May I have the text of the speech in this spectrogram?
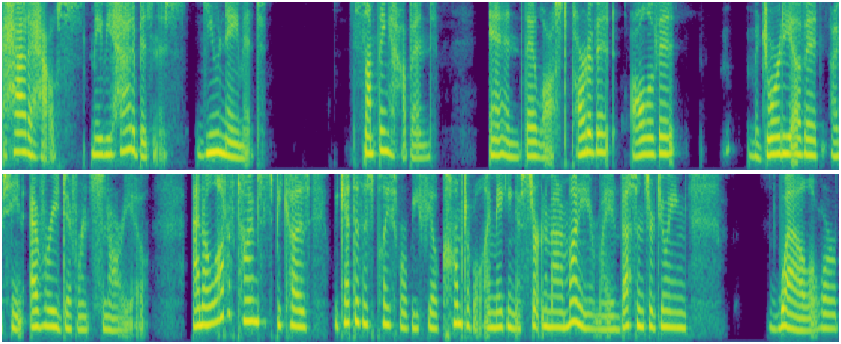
had a house, maybe had a business, you name it. Something happened and they lost part of it, all of it, majority of it. I've seen every different scenario. And a lot of times it's because we get to this place where we feel comfortable. I'm making a certain amount of money, or my investments are doing well, or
